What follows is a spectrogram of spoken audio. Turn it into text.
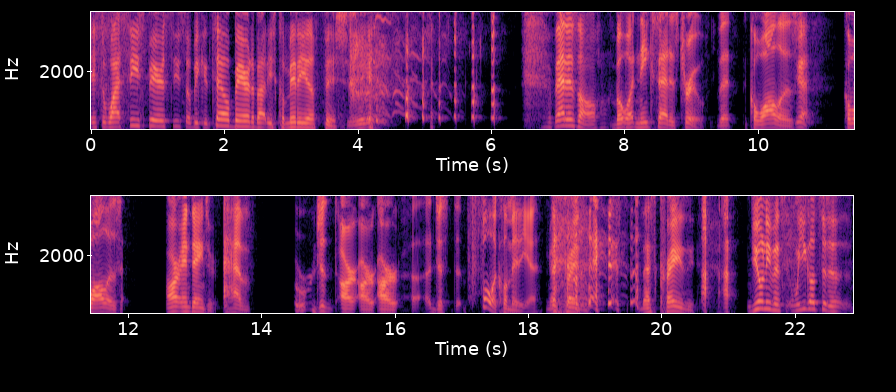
is to watch Seaspiracy so we can tell Barrett about these chlamydia fish. that is all. But what Neek said is true. That koalas, Yeah, koalas are endangered. have just are are are uh, just full of chlamydia. That's crazy. That's crazy. You don't even when you go to the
